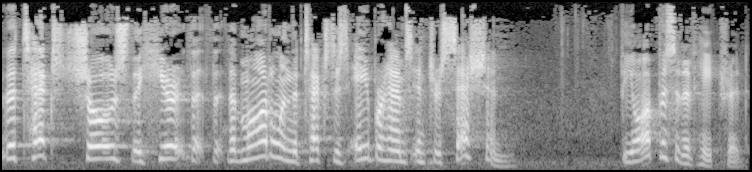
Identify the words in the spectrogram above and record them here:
The text shows the, here, the, the model in the text is Abraham's intercession, the opposite of hatred.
